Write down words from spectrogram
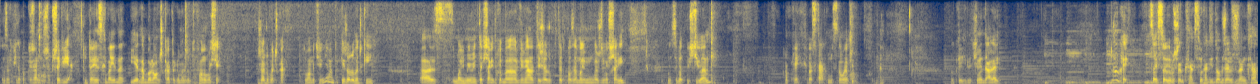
To za chwilę pokażemy, jeszcze przewija. Tutaj jest chyba jedna, jedna bolączka tego magnetofonu, właśnie żaróweczka. Tu mamy cię, nie mam takiej żaróweczki. A z moimi umiejętnościami to chyba wymiana tej żarówki to jest poza moimi możliwościami. Więc sobie odpuściłem. Okej, chyba start musnąłem. Okej, lecimy dalej. Okej, coś sobie w brzękach, słychać dobrze w brzękach.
